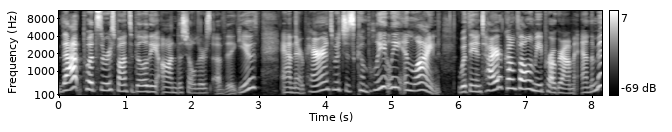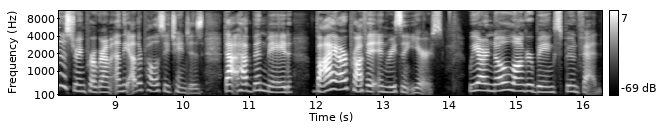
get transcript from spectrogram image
That puts the responsibility on the shoulders of the youth and their parents, which is completely in line with the entire Come Follow Me program and the ministering program and the other policy changes that have been made by our prophet in recent years. We are no longer being spoon fed.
